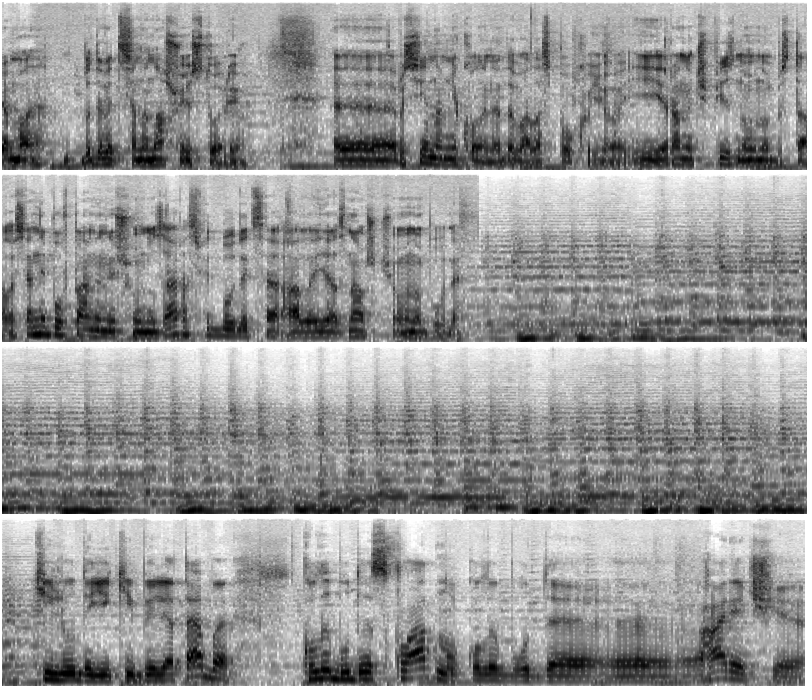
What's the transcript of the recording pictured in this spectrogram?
Треба подивитися на нашу історію. Е, Росія нам ніколи не давала спокою, і рано чи пізно воно би сталося. Я не був впевнений, що воно зараз відбудеться, але я знав, що воно буде. ті люди, які біля тебе, коли буде складно, коли буде е, гаряче, е,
